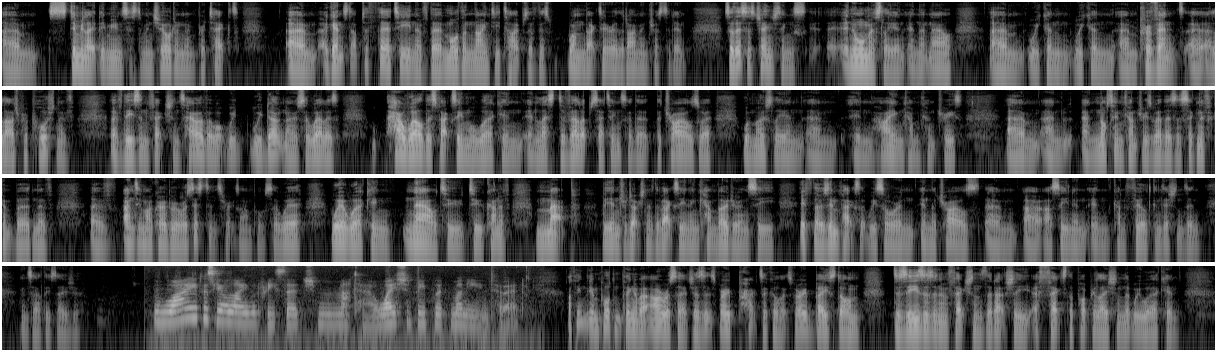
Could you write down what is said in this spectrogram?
um, stimulate the immune system in children and protect um, against up to 13 of the more than 90 types of this one bacteria that I'm interested in. So this has changed things enormously in, in that now um, we can, we can um, prevent a, a, large proportion of, of these infections. However, what we, we don't know so well is how well this vaccine will work in, in less developed settings. So the, the trials were, were mostly in, um, in high income countries um, and, and not in countries where there's a significant burden of, of antimicrobial resistance, for example. So we're, we're working now to, to kind of map the introduction of the vaccine in Cambodia and see if those impacts that we saw in, in the trials um, are, are, seen in, in kind of field conditions in, in Southeast Asia. Why does your line of research matter? Why should we put money into it? I think the important thing about our research is it's very practical. It's very based on diseases and infections that actually affect the population that we work in.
